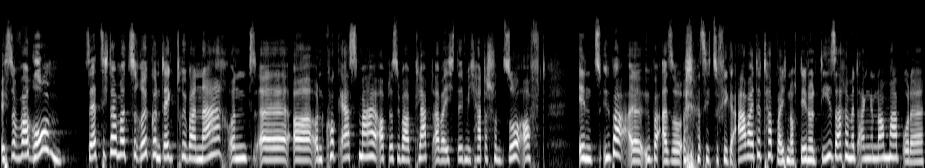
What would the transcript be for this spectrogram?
Ich so, warum? Setz dich da mal zurück und denk drüber nach und, äh, äh, und guck erst mal, ob das überhaupt klappt. Aber ich, mich hatte schon so oft ins über, äh, über also dass ich zu viel gearbeitet habe, weil ich noch den und die Sache mit angenommen habe oder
